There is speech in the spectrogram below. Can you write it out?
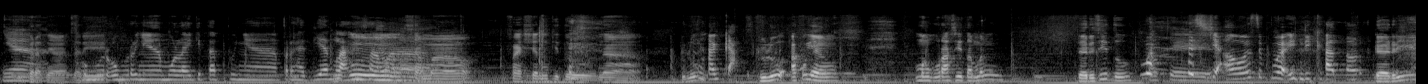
Ya. ibaratnya dari Umur-umurnya mulai kita punya perhatian lah Mm, sama sama fashion gitu nah dulu dulu aku yang mengkurasi temen dari situ Oke. Masya Allah sebuah indikator. dari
